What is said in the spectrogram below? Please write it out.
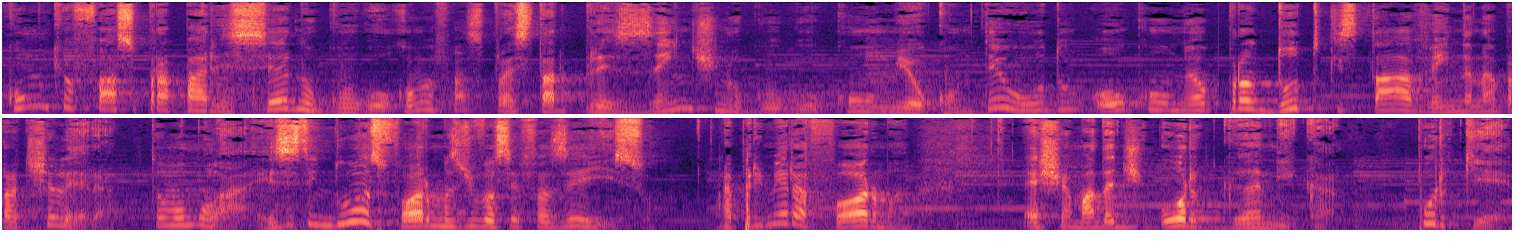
Como que eu faço para aparecer no Google? Como eu faço para estar presente no Google com o meu conteúdo ou com o meu produto que está à venda na prateleira? Então vamos lá. Existem duas formas de você fazer isso. A primeira forma é chamada de orgânica. Por quê?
